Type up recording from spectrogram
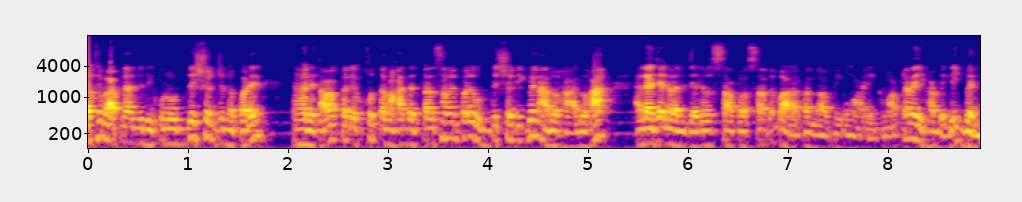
অথবা আপনারা যদি কোনো উদ্দেশ্যের জন্য করেন, তাহলে তাওয়াক্কালে খুদ্দাম হাদাত তালসামের পরে উদ্দেশ্য লিখবেন, আলোহা আলোহা, আল্লাহ জাল জালাল সাত সাত বারাকাল্লাহু ওয়া আলাইকুম। আপনারা এইভাবে লিখবেন।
